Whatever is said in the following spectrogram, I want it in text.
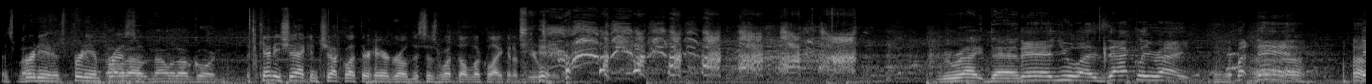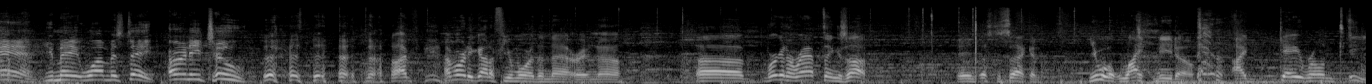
That's pretty. It's pretty Not without, impressive. not without Gordon. If Kenny Shaq and Chuck let their hair grow, this is what they'll look like in a few weeks. You're right, Dan. Dan, you are exactly right. But Dan, Dan, you made one mistake. Ernie two. I've, I've already got a few more than that right now. Uh, we're going to wrap things up in just a second. You will like Nito. I guarantee.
